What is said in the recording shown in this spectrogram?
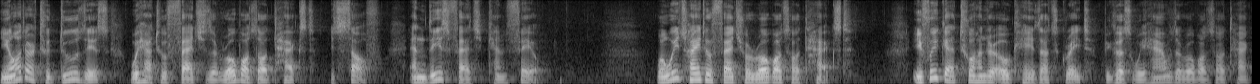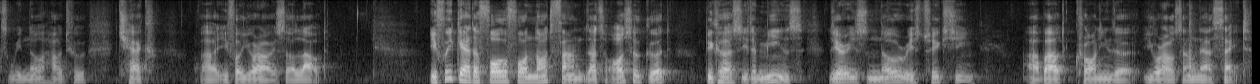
In order to do this, we have to fetch the robots.txt itself, and this fetch can fail. When we try to fetch a robots.txt, if we get 200 OK, that's great, because we have the robots.txt, we know how to check uh, if a URL is allowed. If we get a 404 not found, that's also good, because it means there is no restriction about crawling the URLs on that site.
